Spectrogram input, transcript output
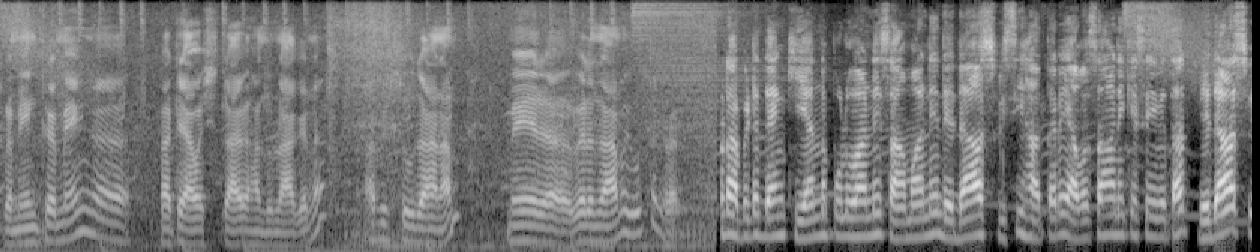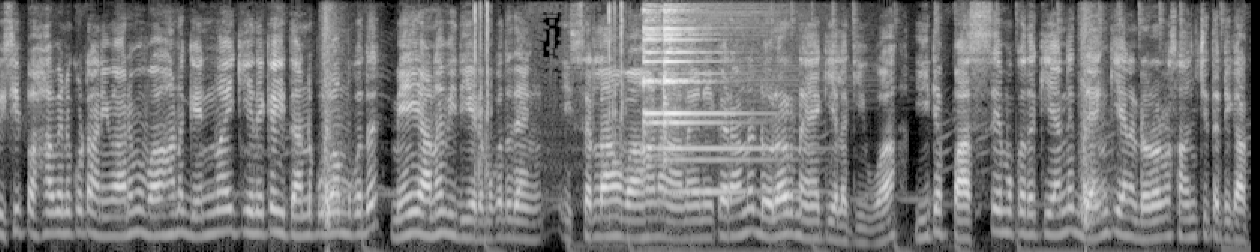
ක්‍රමෙන් ක්‍රමෙන් රටේ අවශ්‍යතාවය හඳුනාගෙන අපි සූදානම් මේ වෙළඳාම යුක්ත කරන්න. අපිට දැන් කියන්න පුළුවන්නේ සාමාන්‍ය දෙදස් විසි හතරේ අවසාන කෙසේ වෙතත් දෙදස් විසි පහ වෙනකොට අනිවාර්ම වාහන ගෙන්වයි කියන එක හිතන්න පුළුවන්. මොකද මේ යන විදියට. මොකද දැන් ඉස්සරලාම වාහන ආනයනය කරන්න ඩොලර් නෑ කියලා කිව්වා. ඊට පස්සේ මොකද කියන්නේ? දැන් කියන ඩොලර් සංචිත ටිකක්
